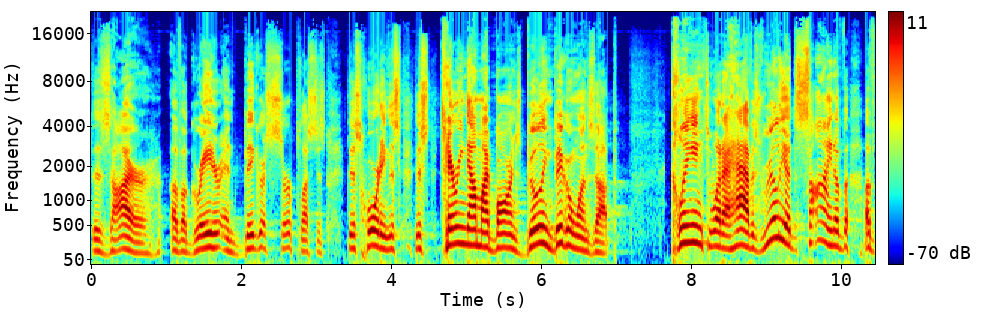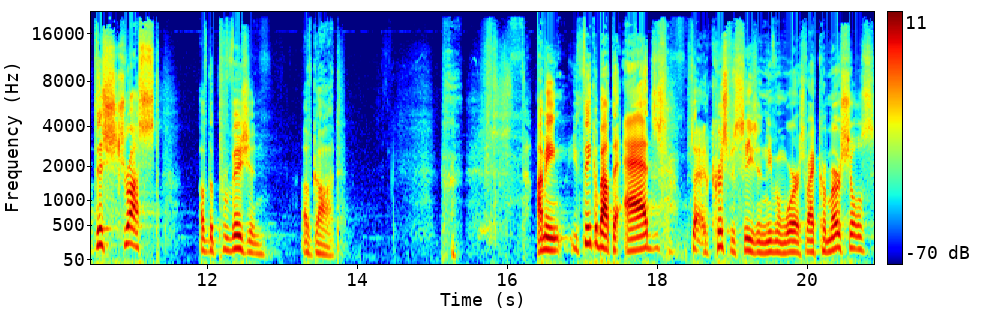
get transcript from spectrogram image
desire of a greater and bigger surplus, this, this hoarding, this, this tearing down my barns, building bigger ones up, clinging to what I have, is really a sign of, of distrust of the provision of God. I mean, you think about the ads, Christmas season, even worse, right? Commercials,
